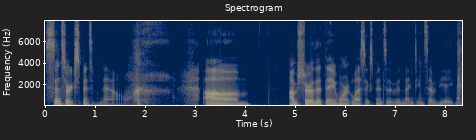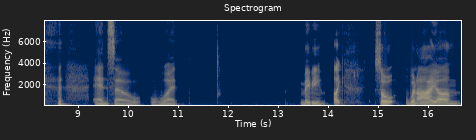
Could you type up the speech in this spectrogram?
Synths are expensive now. Um i'm sure that they weren't less expensive in 1978 and so what maybe like so when I um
